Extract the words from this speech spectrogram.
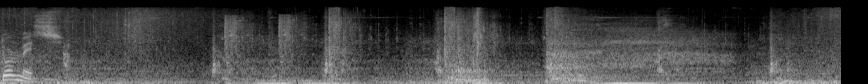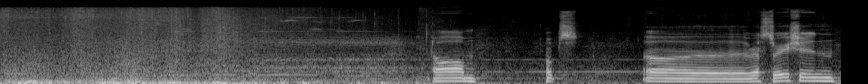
Dwarven Um, oops. Uh, restoration.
